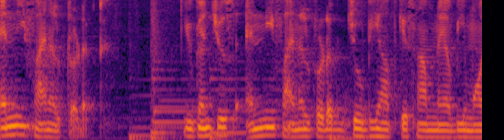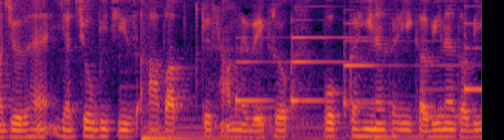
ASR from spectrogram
any final product you can choose any final product जो भी आपके सामने अभी मौजूद है या जो भी चीज़ आप आपके सामने देख रहे हो, वो कहीं ना कहीं, कभी ना कभी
